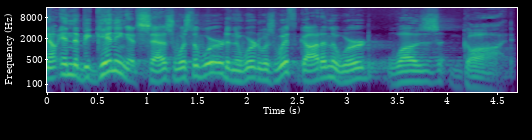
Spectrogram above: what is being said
Now, in the beginning, it says, was the Word, and the Word was with God, and the Word was God.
